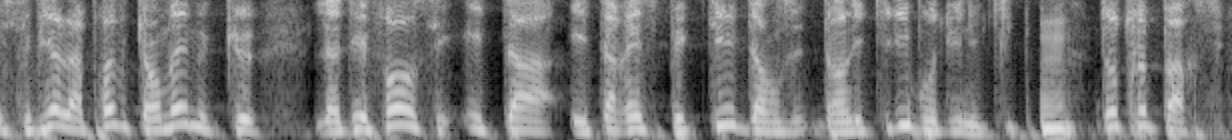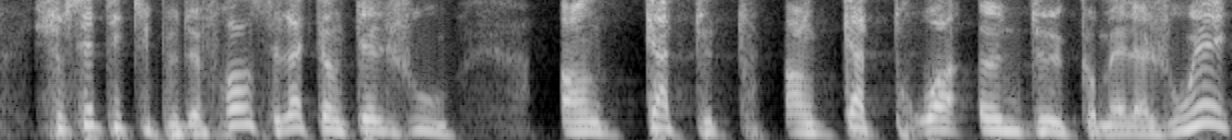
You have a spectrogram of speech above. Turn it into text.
c'est bien la preuve quand même que la défense est à, est à respecter dans, dans l'équilibre d'une équipe. Mm. D'autre part, sur cette équipe de France, là, quand elle joue en 4, en 4-3-1-2 comme elle a joué,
